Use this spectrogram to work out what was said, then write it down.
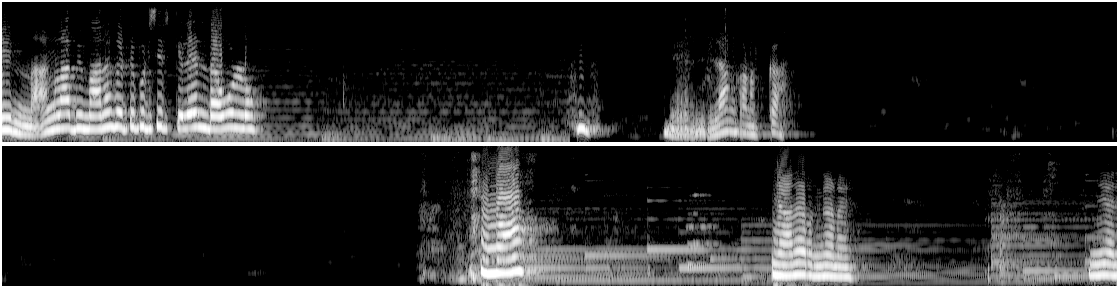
ഇന്നാ നിങ്ങൾ അഭിമാനം കെട്ടിപ്പിടിച്ചിരിക്കലേ ഉണ്ടാവുള്ളൂ. എല്ലാം കണക്കാ. ഞാൻ ഇറങ്ങാണ് ഇനി ഞാൻ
